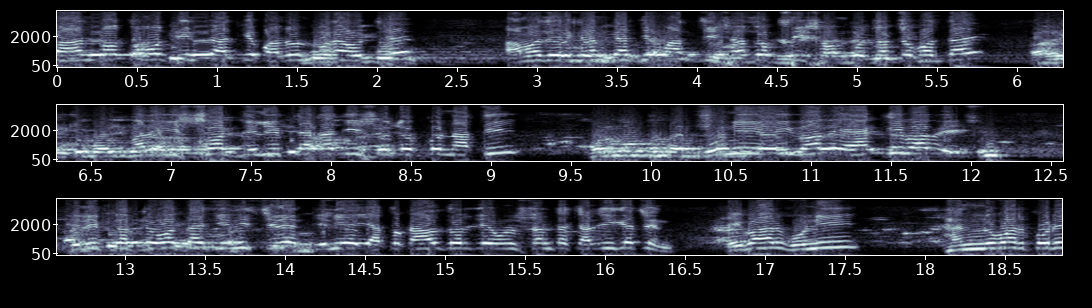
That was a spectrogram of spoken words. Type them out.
বাহান্নতম দিনটা আজকে পালন করা হচ্ছে। আমাদের এখানকার যে মাতৃসাধক শ্রী শঙ্কর চট্টোপাধ্যায় মানে ঈশ্বর দিলীপ চ্যাটার্জি সুযোগ্য নাতি উনি এইভাবে একইভাবে দিলীপ চট্টোপাধ্যায় যিনি ছিলেন যিনি এই এত কাল ধরে যে অনুষ্ঠানটা চালিয়ে গেছেন এবার উনি হ্যান্ডওভার করে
